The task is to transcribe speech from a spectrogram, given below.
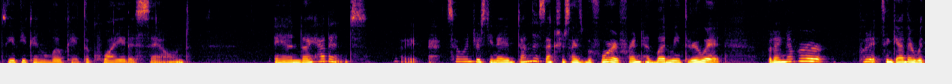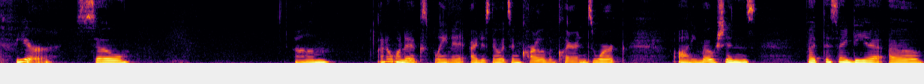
See if you can locate the quietest sound. And I hadn't, I, it's so interesting. I had done this exercise before, a friend had led me through it, but I never put it together with fear. So, um, I don't want to explain it. I just know it's in Karla McLaren's work on emotions. But this idea of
